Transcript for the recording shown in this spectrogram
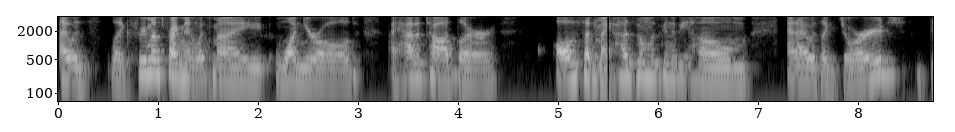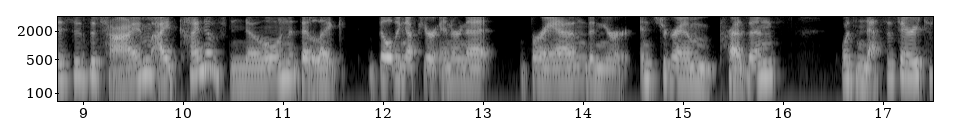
I was like three months pregnant with my one year old. I had a toddler. All of a sudden, my husband was going to be home. And I was like, George, this is the time. I'd kind of known that like building up your internet brand and your Instagram presence was necessary to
